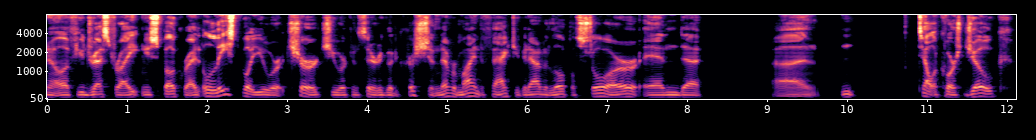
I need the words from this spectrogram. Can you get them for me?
know, if you dressed right and you spoke right, at least while you were at church, you were considered a good Christian. Never mind the fact you go down to the local store and uh, uh, tell a coarse joke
